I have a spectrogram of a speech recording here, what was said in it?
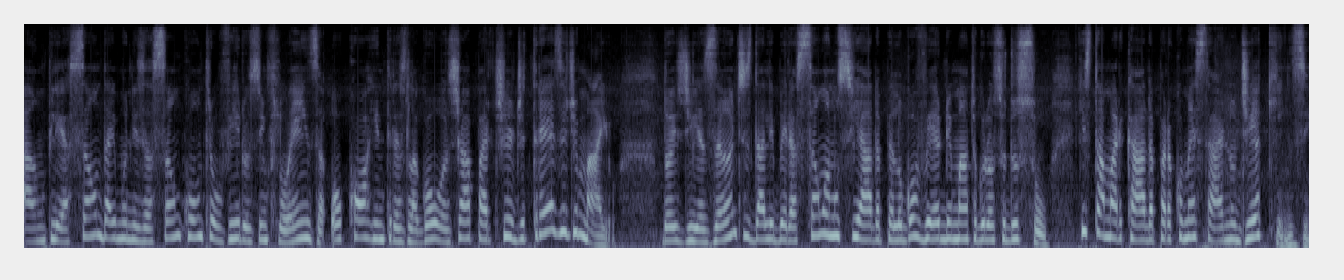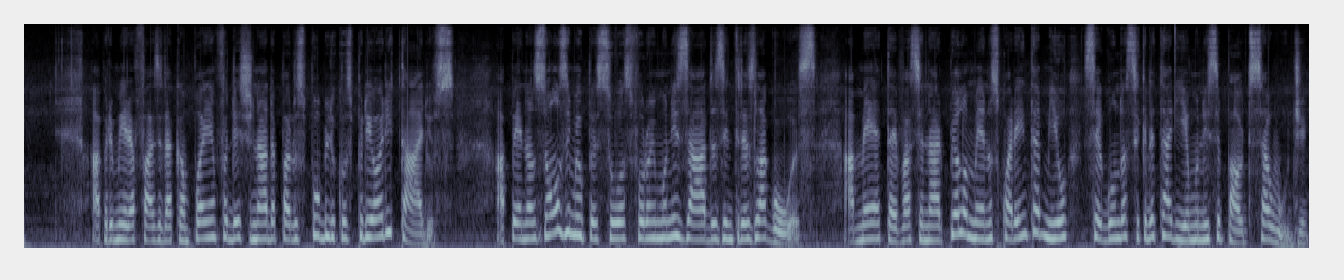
A ampliação da imunização contra o vírus influenza ocorre em Três Lagoas já a partir de 13 de maio, dois dias antes da liberação anunciada pelo governo em Mato Grosso do Sul, que está marcada para começar no dia 15. A primeira fase da campanha foi destinada para os públicos prioritários. Apenas 11 mil pessoas foram imunizadas em Três Lagoas. A meta é vacinar pelo menos 40 mil, segundo a Secretaria Municipal de Saúde.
